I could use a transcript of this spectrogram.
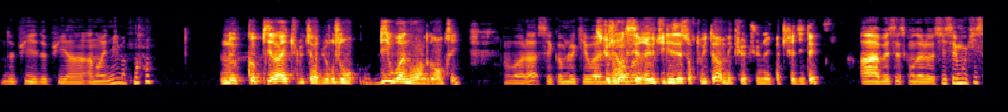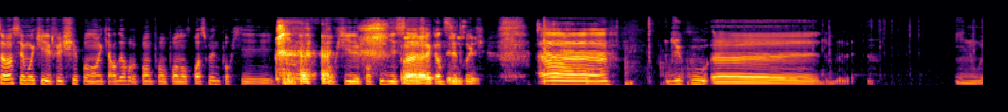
depuis, depuis un, an et demi maintenant. Le copyright Lucas Burdon B1 World Grand Prix. Voilà, c'est comme le K1. Parce que je vois que c'est réutilisé sur Twitter, mais que tu n'es pas crédité. Ah, bah c'est scandaleux. Si c'est Mookie, ça va, c'est moi qui l'ai fait chier pendant un quart d'heure, pendant, pendant, trois semaines pour qu'il pour dise ça à chacun de ses trucs. Euh, du coup, euh... Inoue.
